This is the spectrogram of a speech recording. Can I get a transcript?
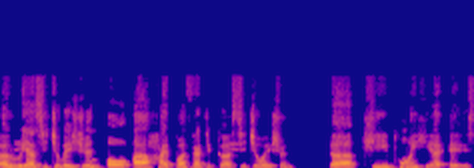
a real situation or a hypothetical situation the key point here is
